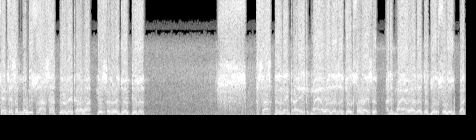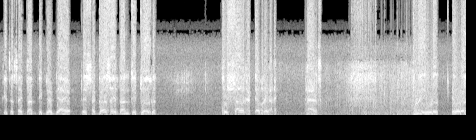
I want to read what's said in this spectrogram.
त्याच्या संबंधी सुद्धा असाच निर्णय करावा हे सगळं जग गेलं. असाच निर्णय करा. एक मायावादाचं जग सोडायचं आणि मायावादाचं जग सोडून बाकीचं सैद्धांतिक जग जे आहे ते सगळं सैद्धांतिक जग खुशाल खड्ड्यामध्ये घालायचं. काय अडचण पण एवढं एवढं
